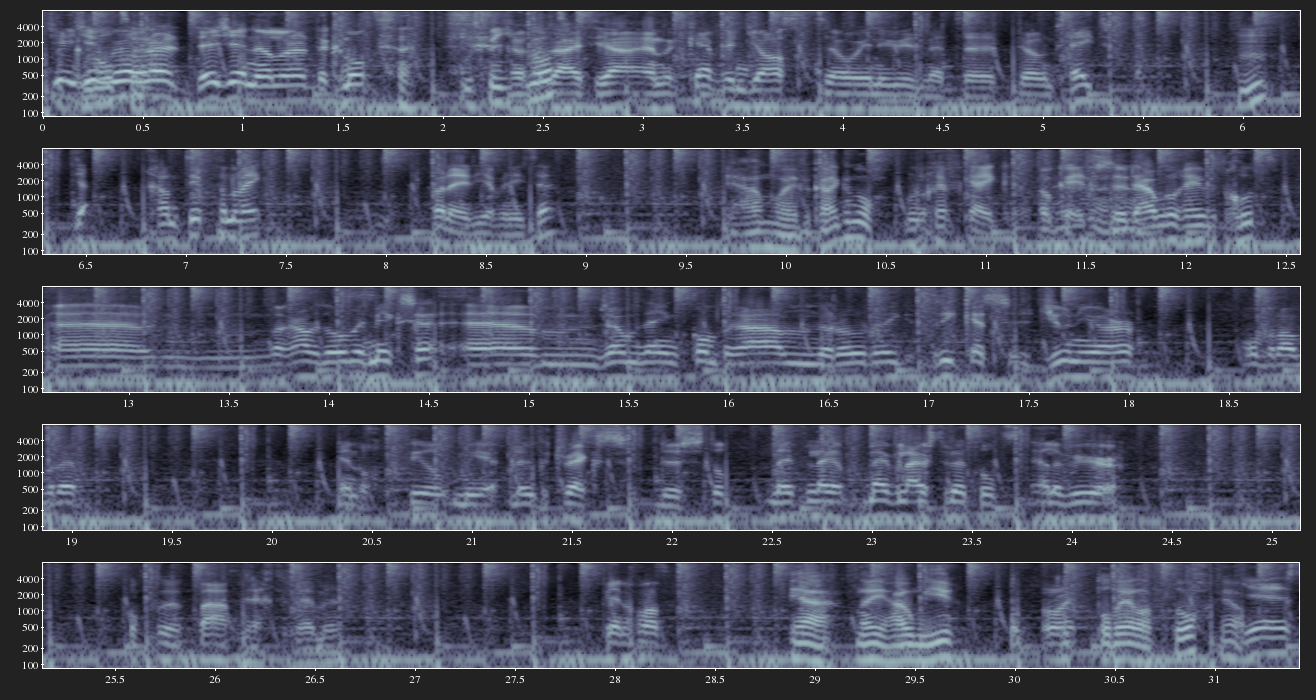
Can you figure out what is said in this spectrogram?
JJ Muller, DJ Nuller, de knot. Hoe vind je Hebben ja. En Kevin Jost, zo nu weer met eh, Don't Hate. Hm? Ja, gaan we tip van de week? Oh nee, die hebben we niet, hè? Ja, moet even kijken nog. Moet nog even kijken. Oké, dus Ja. uh, daar houden we nog even het goed. Ehm, dan gaan we door met mixen. Ehm, zometeen komt eraan Rodriguez Jr. Onder andere. En nog veel meer leuke tracks. Dus tot, blijf, blijf luisteren tot 11 uur. Op uh, Papendrecht FM. Heb jij nog wat? Ja, nee, hou hem hier. Tot 11, toch? Ja. Yes.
